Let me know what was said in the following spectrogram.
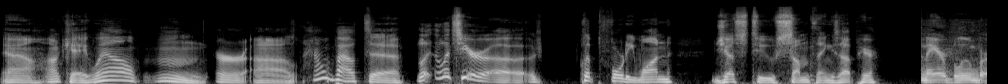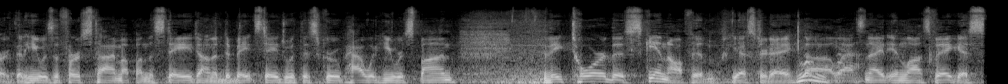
Yeah. Okay. Well, hmm, er, uh, how about uh, let, us hear uh, clip forty-one just to sum things up here. Mayor Bloomberg, that he was the first time up on the stage, on the debate stage with this group. How would he respond? They tore the skin off him yesterday, uh, last night in Las Vegas.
